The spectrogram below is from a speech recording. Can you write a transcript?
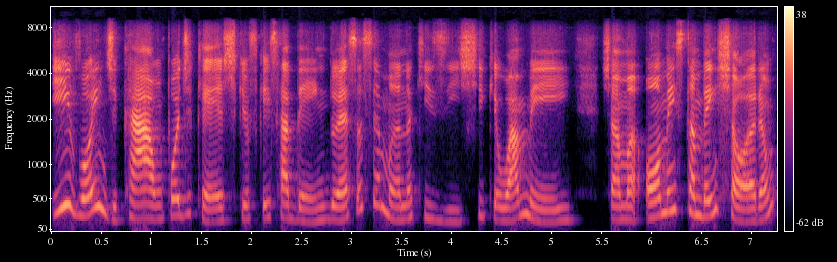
E vou indicar um podcast que eu fiquei sabendo essa semana que existe, que eu amei, chama Homens Também Choram,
